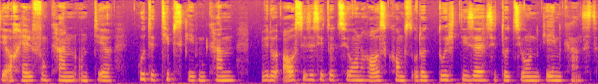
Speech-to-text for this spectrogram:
dir auch helfen kann und dir gute Tipps geben kann, wie du aus dieser Situation rauskommst oder durch diese Situation gehen kannst.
